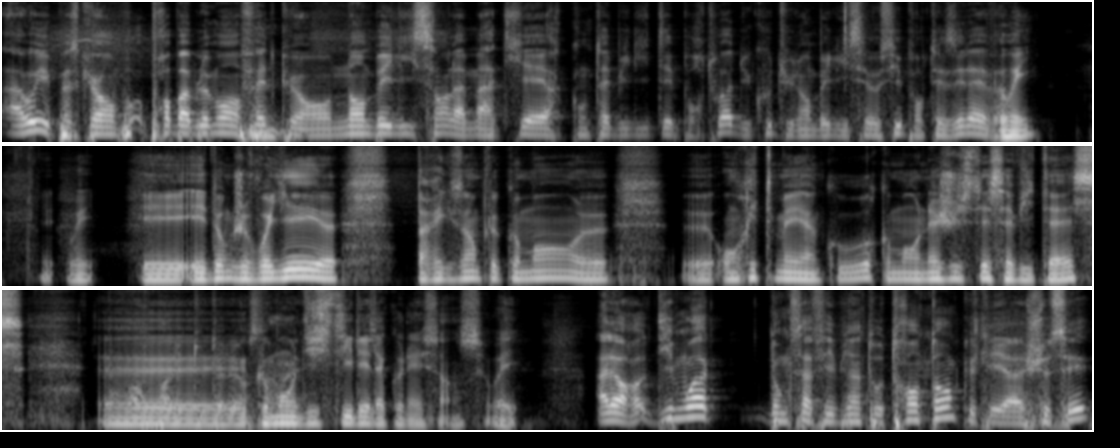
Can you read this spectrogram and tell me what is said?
Ah oui, parce que en- probablement en fait Mm. qu'en embellissant la matière comptabilité pour toi, du coup tu l'embellissais aussi pour tes élèves. Oui, oui. Et, et donc je voyais, euh, par exemple, comment euh, euh, on rythmait un cours, comment on ajustait sa vitesse, comment on distillait la connaissance. Oui. Alors dis-moi, donc ça fait bientôt 30 ans que tu es à HEC,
